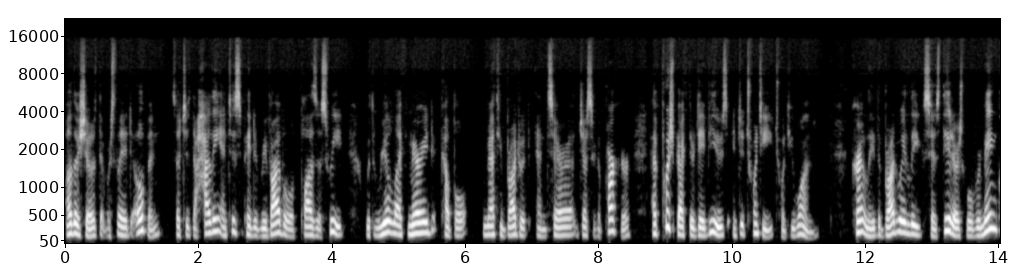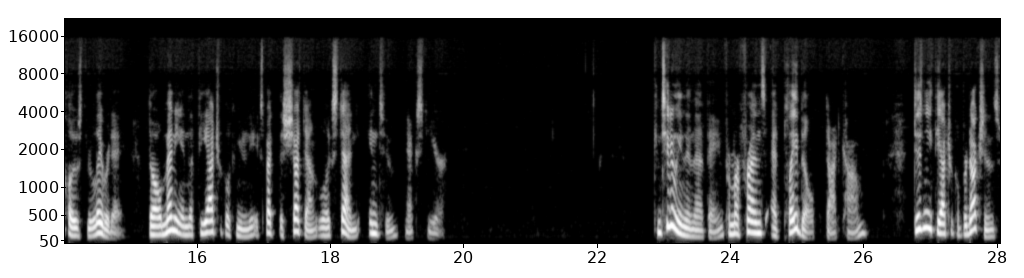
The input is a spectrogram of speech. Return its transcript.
Other shows that were slated to open, such as the highly anticipated revival of Plaza Suite with real life married couple Matthew Broderick and Sarah Jessica Parker, have pushed back their debuts into 2021. Currently, the Broadway League says theaters will remain closed through Labor Day, though many in the theatrical community expect the shutdown will extend into next year. Continuing in that vein, from our friends at Playbill.com, Disney Theatrical Productions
